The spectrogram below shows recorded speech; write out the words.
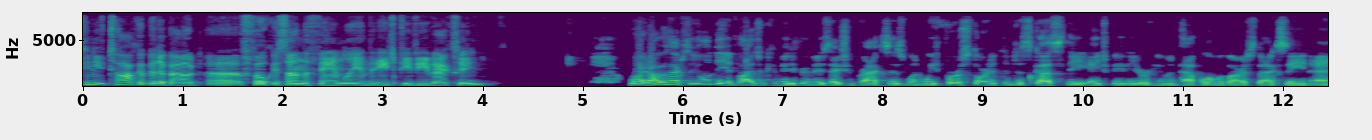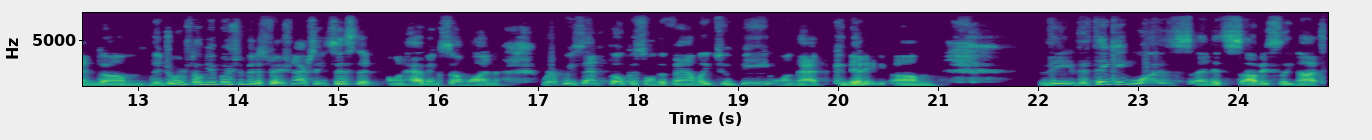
Can you talk a bit about uh, focus on the family and the HPV vaccine? Right. I was actually on the advisory committee for immunization practices when we first started to discuss the HPV or human papillomavirus vaccine. And um, the George W. Bush administration actually insisted on having someone represent Focus on the Family to be on that committee. Um, the the thinking was, and it's obviously not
